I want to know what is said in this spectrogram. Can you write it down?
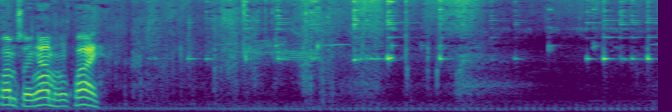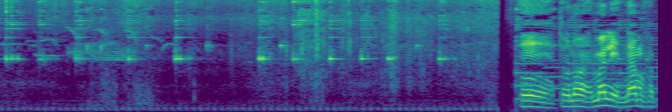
ความสวยงามของควาย เอ่ตัวน้อยมาเล่นน้ำครับ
